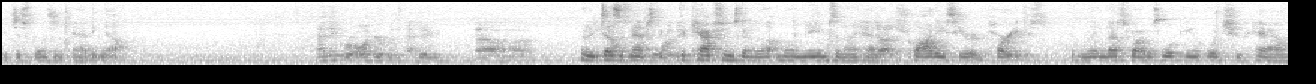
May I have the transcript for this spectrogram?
it just wasn't adding up. I think we're all here with, I think, uh. But it doesn't match, the, the caption's got a lot more names than I It have does, bodies here and parties. And then that's why I was looking at what you have.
